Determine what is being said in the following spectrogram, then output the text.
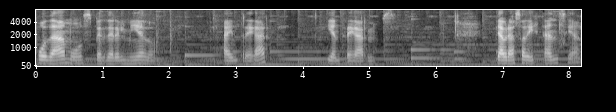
podamos perder el miedo a entregar y entregarnos. Te abrazo a distancia,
